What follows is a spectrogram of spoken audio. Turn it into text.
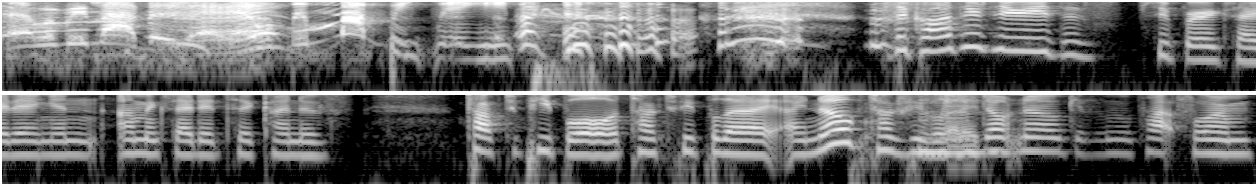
That would be my the concert series is super exciting, and I'm excited to kind of talk to people, talk to people that I, I know, talk to people that I Mhm. don't know, give them a platform.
